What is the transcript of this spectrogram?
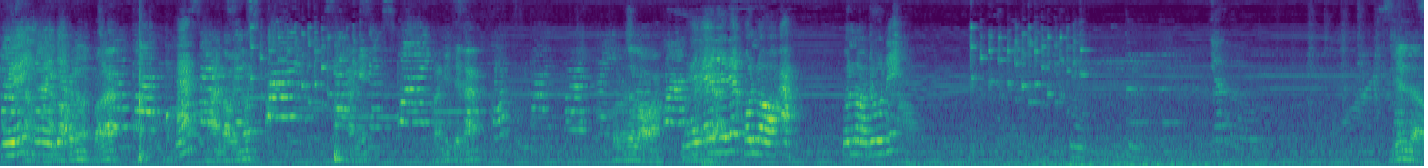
Đấy, người đẹp. Bỏ đó. Hả? Thả đầu nó. นู่นพอละ ฮะ หาต่อไปนู่นทางนี้ทางนี้เสร็จแล้วคนเราจะรอ เดี๋ยวเดี๋ยวเดี๋ยวเดี๋ยวคนรออ่ะ คนรอดูนี่อืมอืม yellow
